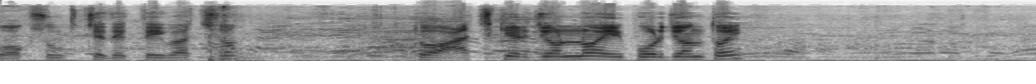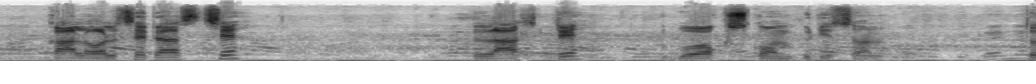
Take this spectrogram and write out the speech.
বক্স উঠছে, দেখতেই পাচ্ছ। তো আজকের জন্য এই পর্যন্তই। কাল অল সেট আসছে। লাস্টে বক্স কম্পিটিশন তো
